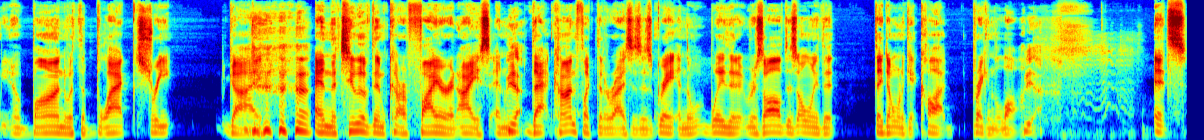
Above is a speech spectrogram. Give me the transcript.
you know bond with the black street guy and the two of them are fire and ice and Yeah. that conflict that arises is great and the way that it resolved is only that they don't want to get caught breaking the law yeah, it's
